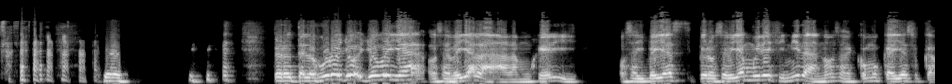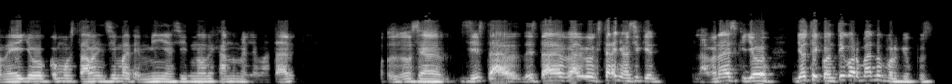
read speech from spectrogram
pero te lo juro, yo, yo veía, o sea, veía a la, a la mujer y, o sea, y veías, pero se veía muy definida, ¿no? O sea, cómo caía su cabello, cómo estaba encima de mí, así, no dejándome levantar. O, sea, sí está, está algo extraño, así que la verdad es que yo, yo estoy contigo, Armando, porque pues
